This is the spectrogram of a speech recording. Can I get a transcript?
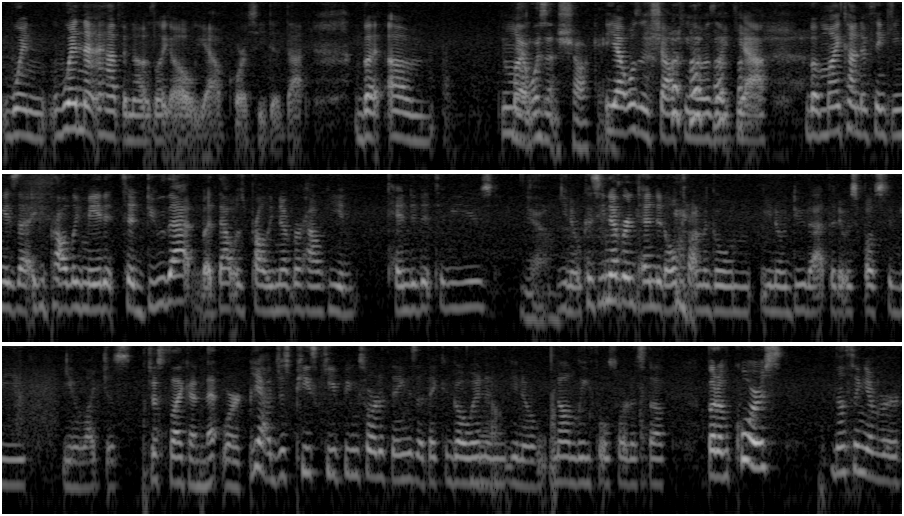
when when that happened, I was like, oh yeah, of course he did that. But um, my, yeah, it wasn't shocking. yeah, it wasn't shocking. I was like, yeah. But my kind of thinking is that he probably made it to do that, but that was probably never how he intended it to be used. Yeah. You know, because he never intended Ultron to go and you know do that. That it was supposed to be, you know, like just Just like a network. yeah, just peacekeeping sort of things that they could go in and you know non-lethal sort of stuff. But of course, nothing ever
